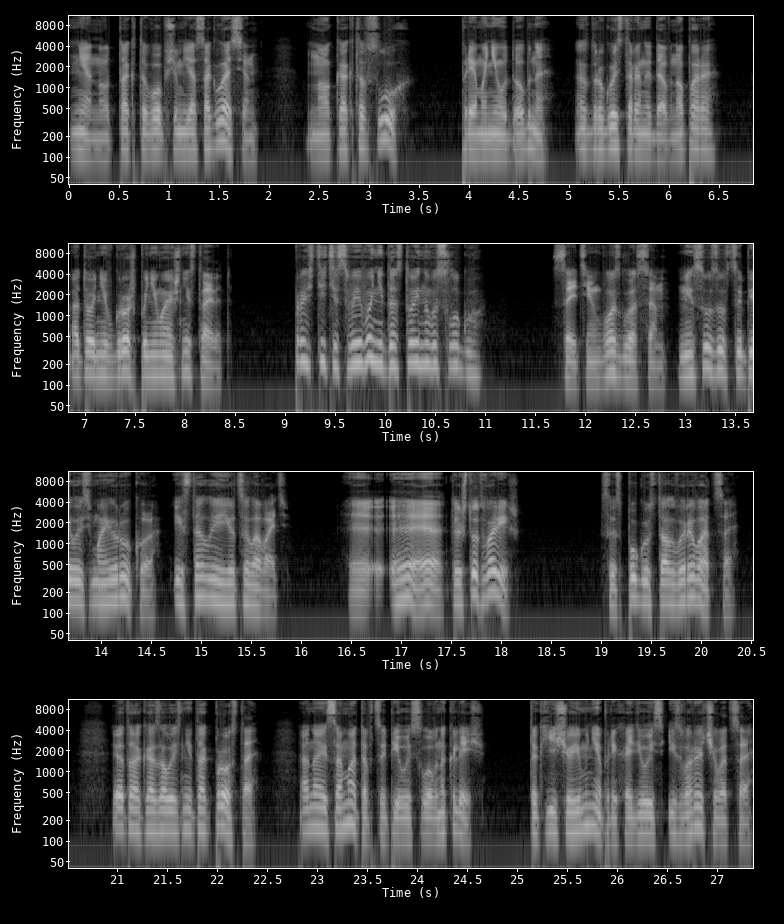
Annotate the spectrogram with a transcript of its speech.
Не, ну так-то в общем я согласен. Но как-то вслух. Прямо неудобно. А с другой стороны давно пора. А то ни в грош, понимаешь, не ставят. Простите своего недостойного слугу. С этим возгласом Мисузу вцепилась в мою руку и стала ее целовать. «Э-э-э, ты что творишь?» С испугу стал вырываться. Это оказалось не так просто. Она и сама-то вцепилась словно клещ. Так еще и мне приходилось изворачиваться,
